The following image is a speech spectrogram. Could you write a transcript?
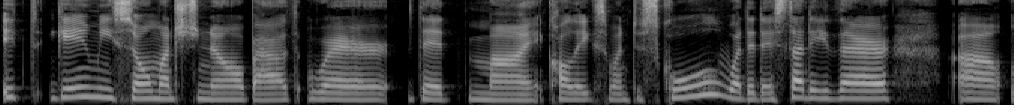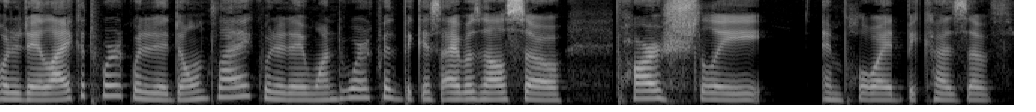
it gave me so much to know about where did my colleagues went to school what did they study there uh, what did they like at work what did they don't like what did they want to work with because i was also partially employed because of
